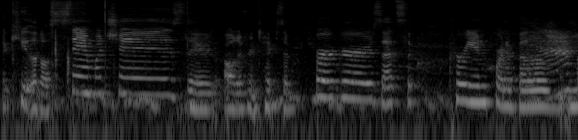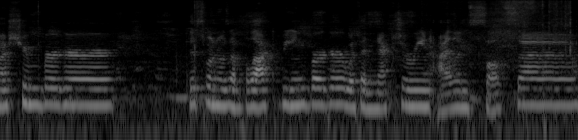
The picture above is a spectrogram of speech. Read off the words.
the cute little sandwiches. There's all different types of burgers. That's the Korean portobello mushroom burger. This one was a black bean burger with a nectarine island salsa.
